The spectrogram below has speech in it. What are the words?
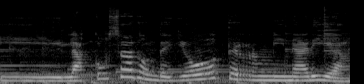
Y la cosa donde yo terminaría,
